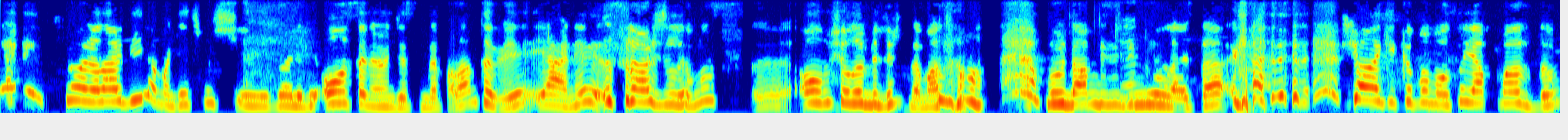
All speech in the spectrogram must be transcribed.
Şu aralar değil ama geçmiş e, böyle bir 10 sene öncesinde falan tabii yani ısrarcılığımız e, olmuş olabilir zaman zaman. Buradan bizi Canım. dinliyorlarsa şu anki kafam olsa yapmazdım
